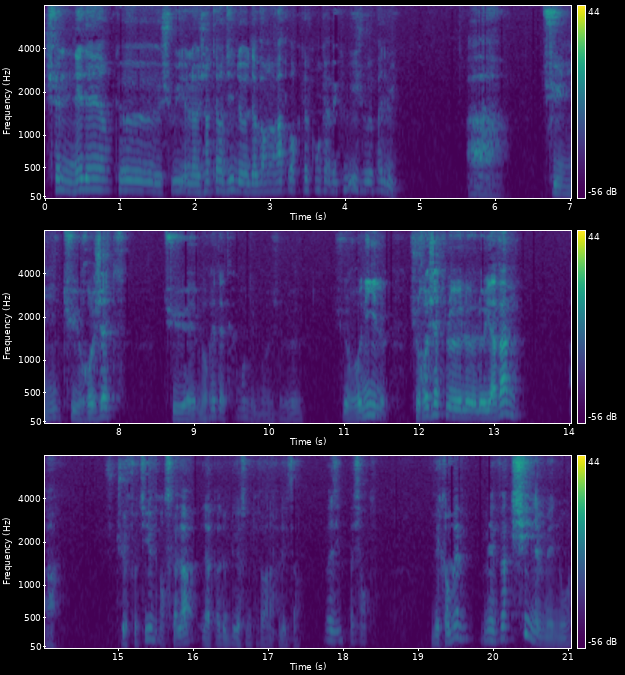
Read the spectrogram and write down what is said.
Je fais le neder, que j'interdis d'avoir un rapport quelconque avec lui, je ne veux pas de lui. Ah tu, rejettes, tu es morédette, comment on dit le Tu renies, tu rejettes le, yavam, ah, tu es fautif, dans ce cas-là, il n'a pas d'obligation de te faire la khalitza. Vas-y, patiente. Mais quand même, mais mais nous,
